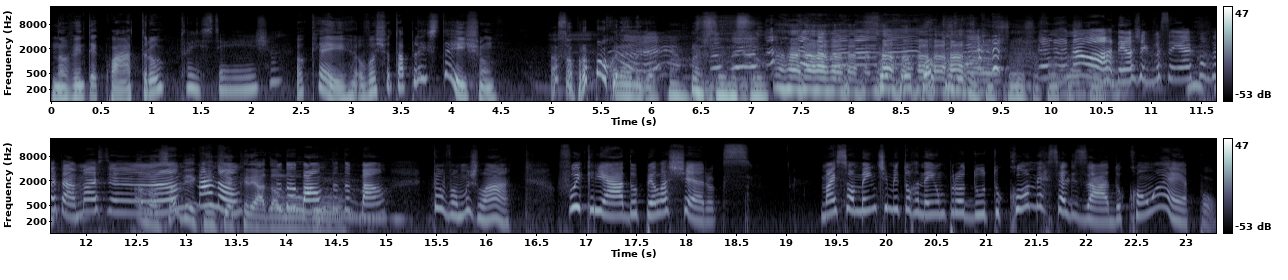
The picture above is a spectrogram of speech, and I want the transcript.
94. PlayStation. Ok, eu vou chutar PlayStation. Ah, soprou pouco, né, amiga? Eu- Na ordem, eu achei que você ia completar, mas. Eu não sabia que ah, a gente tinha criado a Tudo logo. bom, tudo bom. Então vamos lá. Fui criado pela Xerox, mas somente me tornei um produto comercializado com a Apple.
